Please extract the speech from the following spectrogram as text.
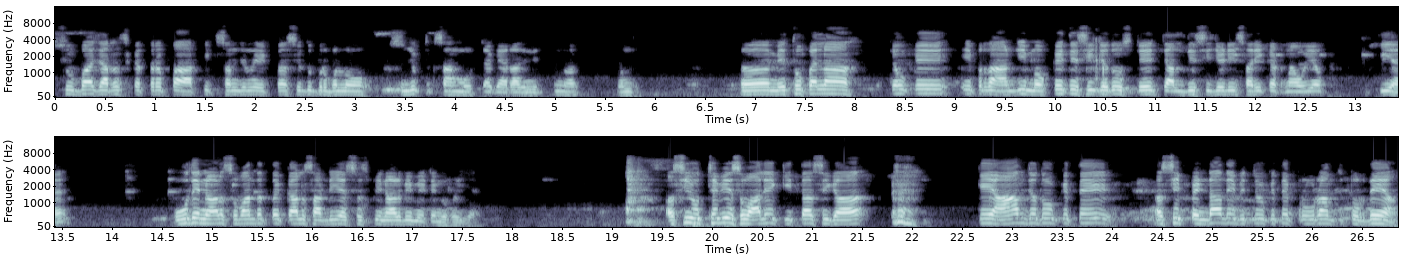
ਸੂਬਾ ਜਨਰਲ ਸਕੱਤਰ ਭਾਰਤੀ ਕਿਸਾਨ ਯੂਨੀਅਨ ਏਕਤਾ ਸਿੱਧੂਪੁਰ ਵੱਲੋਂ ਸੰਯੁਕਤ ਕਿਸਾਨ ਮੋਰਚਾ ਗੈਰ ਰਾਜਨੀਤਿਕ ਨਾਲ ਸੰਬੰਧ ਮੇਥੋਂ ਪਹਿਲਾਂ ਕਿਉਂਕਿ ਇਹ ਪ੍ਰਧਾਨ ਜੀ ਮੌਕੇ ਤੇ ਸੀ, ਜਦੋਂ ਸਟੇਜ ਚੱਲਦੀ ਸੀ ਜਿਹੜੀ ਸਾਰੀ ਘਟਨਾ ਹੋਈ ਆ ਕੀ ਹੈ। ਉਹਦੇ ਨਾਲ ਸੰਬੰਧਿਤ ਕੱਲ ਸਾਡੀ ਐਸਐਸਪੀ ਨਾਲ ਵੀ ਮੀਟਿੰਗ ਹੋਈ ਹੈ। ਅਸੀਂ ਉੱਥੇ ਵੀ ਇਹ ਸਵਾਲ ਇਹ ਕੀਤਾ ਸੀਗਾ ਕਿ ਆਮ ਜਦੋਂ ਕਿਤੇ ਅਸੀਂ ਪਿੰਡਾਂ ਦੇ ਵਿੱਚੋਂ ਕਿਤੇ ਪ੍ਰੋਗਰਾਮ 'ਚ ਤੁਰਦੇ ਆ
